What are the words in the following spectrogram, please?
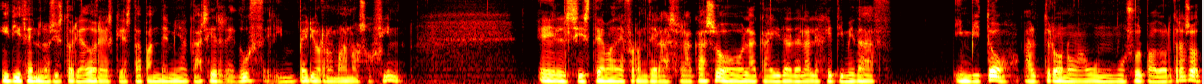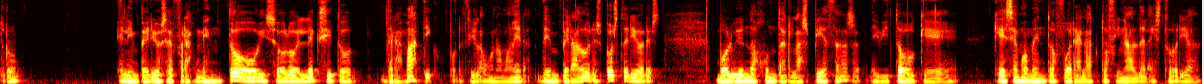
Y dicen los historiadores que esta pandemia casi reduce el imperio romano a su fin. El sistema de fronteras fracasó, la caída de la legitimidad invitó al trono a un usurpador tras otro, el imperio se fragmentó y solo el éxito dramático, por decirlo de alguna manera, de emperadores posteriores, volviendo a juntar las piezas, evitó que, que ese momento fuera el acto final de la historia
